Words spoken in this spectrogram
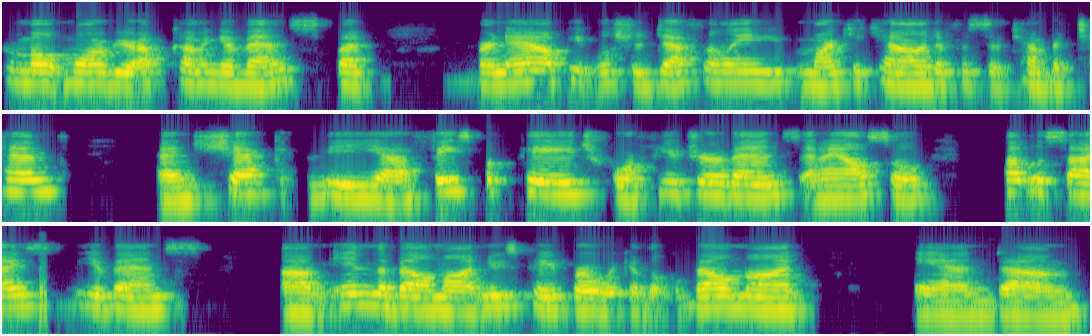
promote more of your upcoming events but for now people should definitely mark your calendar for september 10th and check the uh, facebook page for future events. And i also publicize the events um, in the belmont newspaper wicked local belmont. And um,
